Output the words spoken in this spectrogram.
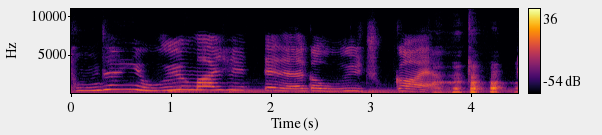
동생이 우유 마실 때 내가 우유 줄 거야.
